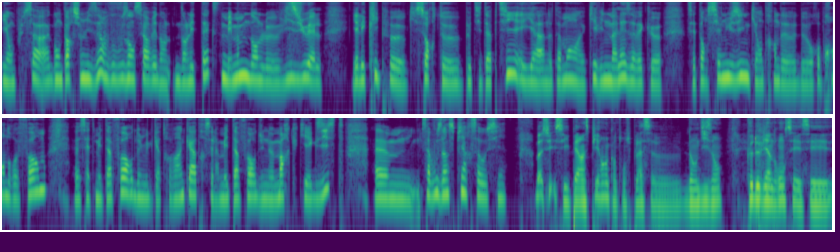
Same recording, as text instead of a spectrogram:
Et en plus, à Gontard-sur-Misère, vous vous en servez dans, dans, les textes, mais même dans le visuel. Il y a les clips euh, qui sortent euh, petit à petit, et il y a notamment euh, Kevin Malaise avec cette ancienne usine qui est en train de, reprendre forme. Cette métaphore 2084, c'est la métaphore d'une marque qui existe. Ça vous inspire ça aussi? Bah c'est hyper inspirant quand on se place dans dix ans. Que deviendront ces, ces,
